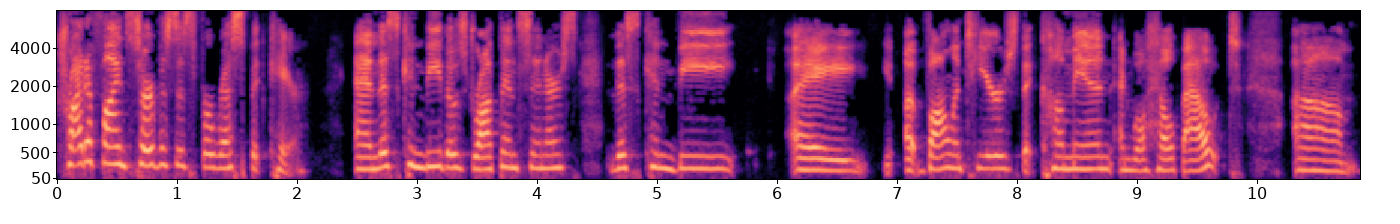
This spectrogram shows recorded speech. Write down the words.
Try to find services for respite care. And this can be those drop-in centers. This can be a, a, volunteers that come in and will help out. Um,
